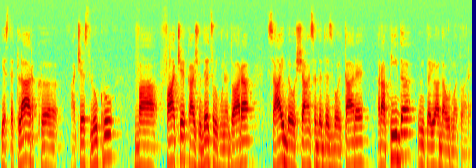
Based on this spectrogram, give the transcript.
Este clar că acest lucru va face ca județul Hunedoara să aibă o șansă de dezvoltare rapidă în perioada următoare.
